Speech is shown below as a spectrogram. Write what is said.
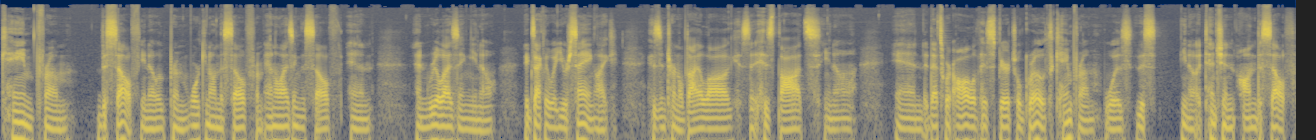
came from the self. You know, from working on the self, from analyzing the self, and and realizing you know exactly what you were saying, like his internal dialogue, his his thoughts, you know, and that's where all of his spiritual growth came from was this, you know, attention on the self,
